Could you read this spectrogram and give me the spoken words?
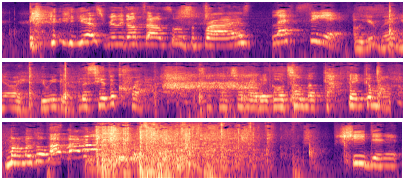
yes, really don't sound so surprised. Let's see it. Oh, you're ready. All right, here we go. Let's hear the crowd. So go to right, I go to left, fake a mom. Mama, go up, mama! She did it.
